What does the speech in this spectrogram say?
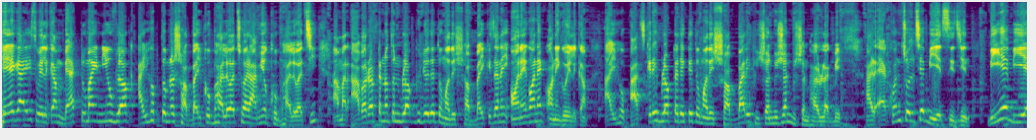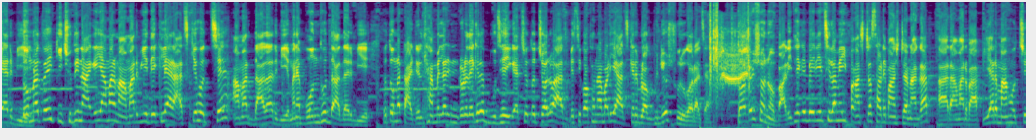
Hey guys welcome back to my new blog I hope তোমরা সবাই খুব ভালো আছো আর আমিও খুব ভালো আছি। আমার আবারও একটা নতুন ব্লগ ভিডিওতে তোমাদের সবাইকে জানাই অনেক অনেক অনেক ওয়েলকাম আই হোপ আজকের এই ব্লগটা দেখতে তোমাদের সবারই ভীষণ ভীষণ ভীষণ ভালো লাগবে। আর এখন চলছে বিয়ের সিজন বিয়ে বিয়ে আর বিয়ে। তোমরা তো এই কিছুদিন আগেই আমার মামার বিয়ে দেখলে আর আজকে হচ্ছে আমার দাদার বিয়ে মানে বন্ধু দাদার বিয়ে। তো তোমরা টাইটেল থামেলার ইন্ট্রো দেখে তো বুঝেই গেছো। তো চলো আজ বেশি কথা না বাড়িয়ে আজকের ব্লগ ভিডিও শুরু করা যায় তবে শোনো, বাড়ি থেকে বেরিয়েছিলাম এই পাঁচটা সাড়ে পাঁচটা নাগাদ। আর আমার বাপি আর মা হচ্ছে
